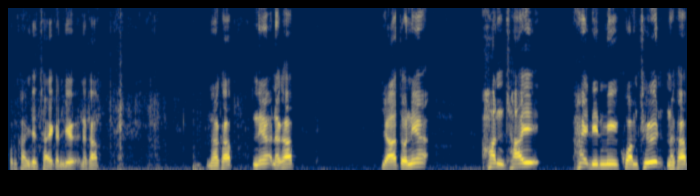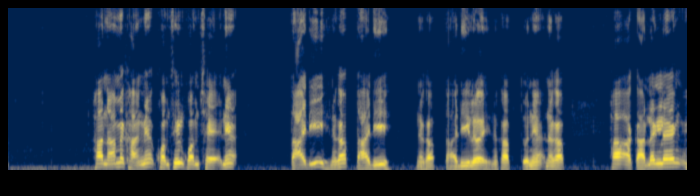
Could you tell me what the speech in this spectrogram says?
ค่อนข้างจะใช้กันเยอะนะครับนะครับ เนี้ยนะครับยาตัวเนี้ยท่นใช้ให้ดินมีความชื้นนะครับ ถ้าน้ำไม่ขังเนี้ยความชื้นความแฉะเนี้ยตายดีนะครับตายดีนะครับ ตายดีเลยนะครับ ตัวเนี้ยนะครับ ถ้าอากาศแรงๆ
